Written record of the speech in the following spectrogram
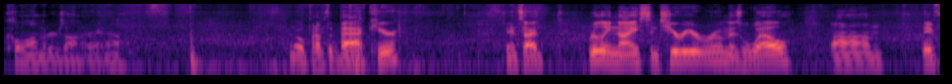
kilometers on it right now. Gonna open up the back here. Inside really nice interior room as well. Um, they've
